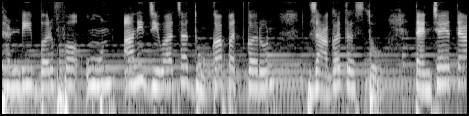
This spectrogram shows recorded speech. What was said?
थंडी बर्फ ऊन आणि जीवाचा धोका पत्करून जागत असतो. त्यांच्या त्या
